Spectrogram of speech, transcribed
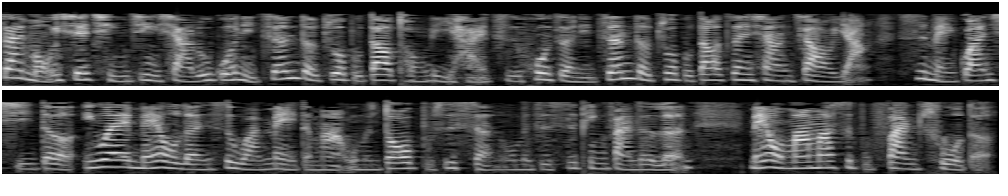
在某一些情境下，如果你真的做不到同理孩子，或者你真的做不到正向教养，是没关系的，因为没有人是完美的嘛，我们都不是神，我们只是平凡的人。没有妈妈是不犯错的，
